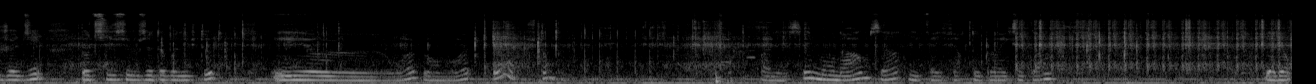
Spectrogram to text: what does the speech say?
J'ai dit, si vous êtes abonné et tout. Et euh, ouais, ben ouais. Oh putain. Allez, c'est mon arme ça. Il fallait faire top avec cette arme. Et alors,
